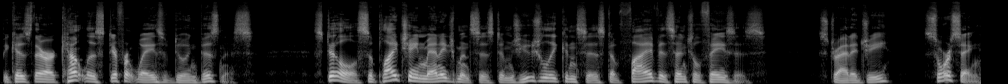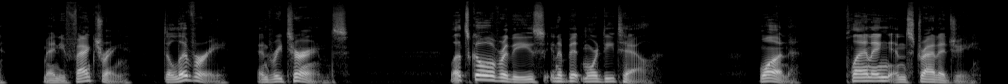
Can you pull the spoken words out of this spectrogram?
because there are countless different ways of doing business. Still, supply chain management systems usually consist of five essential phases strategy, sourcing, manufacturing, delivery, and returns. Let's go over these in a bit more detail. 1. Planning and strategy.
